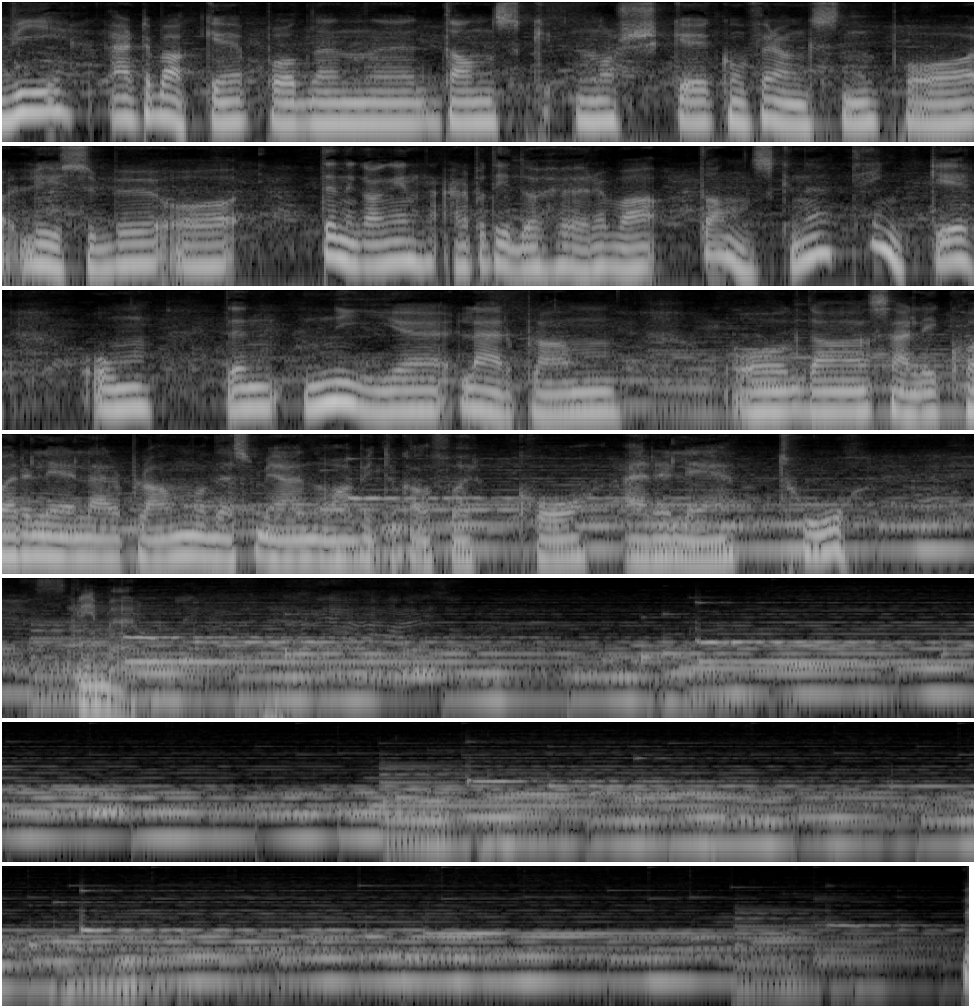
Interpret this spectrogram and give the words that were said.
Vi er tilbake på den eh, dansk-norske konferansen på Lysebu, og denne gangen er det på tide å høre hva danskene tenker om den nye læreplanen, og da særlig KRLE-læreplanen og det som jeg nå har begynt å kalle for KRLE2. Bli med.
